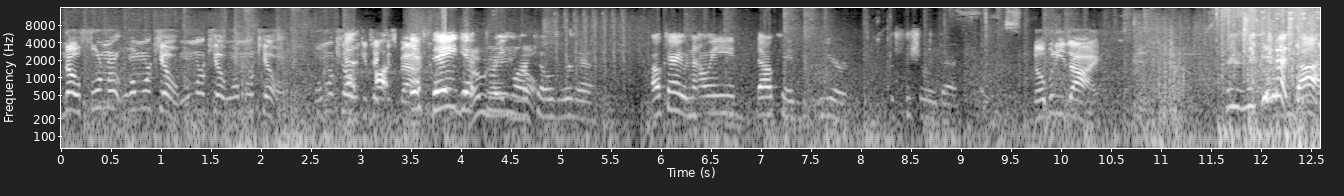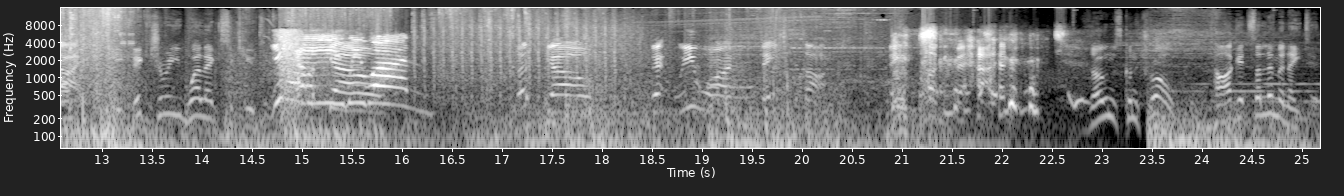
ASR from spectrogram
No, four more. One more kill. One more kill. One more kill. One more kill. We can take Uh, this back. If they get Zone three more lost. kills, we're dead. Okay, now we need. Okay, we are officially dead. Nobody die. They're gonna die. Die. A victory well executed. Yeah, let's Yay, go. we won! Let's go. Th- We won. They suck. They suck bad. Zones controlled. Targets eliminated.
